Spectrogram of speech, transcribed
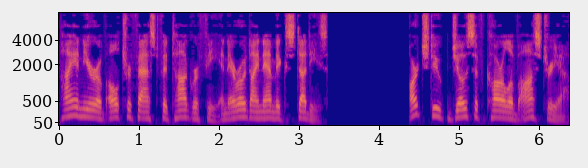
pioneer of ultrafast photography and aerodynamic studies. Archduke Joseph Karl of Austria,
